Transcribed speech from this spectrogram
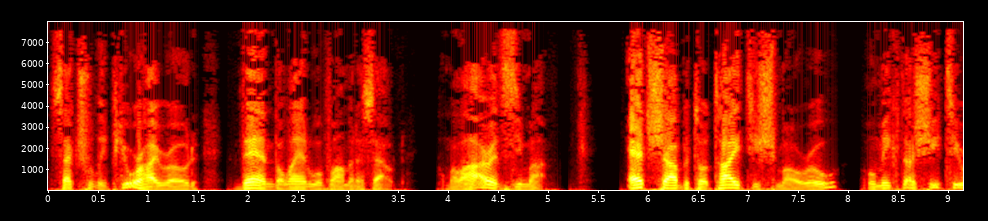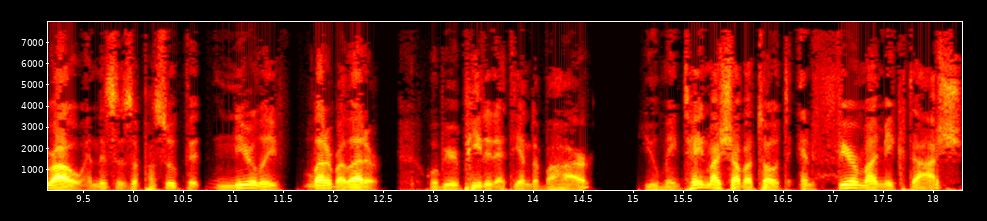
sexually pure high road, then the land will vomit us out. zima. Et shabbatotai tishmoru, umikdashi tirau. And this is a pasuk that nearly letter by letter will be repeated at the end of Bahar. You maintain my Shabbatot and fear my mikdash,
